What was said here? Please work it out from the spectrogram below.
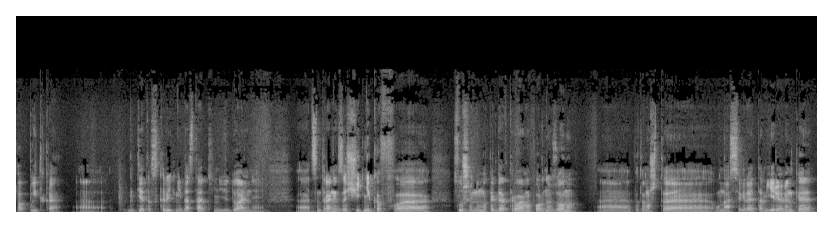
попытка где-то скрыть недостатки индивидуальные э, центральных защитников. Э, слушай, ну мы тогда открываем опорную зону, э, потому что у нас играет там Еременко.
